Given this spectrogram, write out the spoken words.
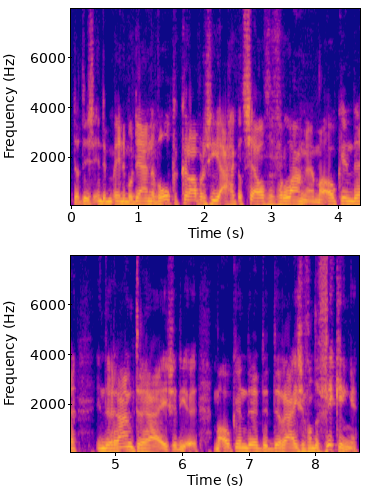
dat is in de, in de moderne wolkenkrabber zie je eigenlijk datzelfde verlangen. Maar ook in de, in de ruimtereizen. Die, eh, maar ook in de, de, de reizen van de vikingen.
